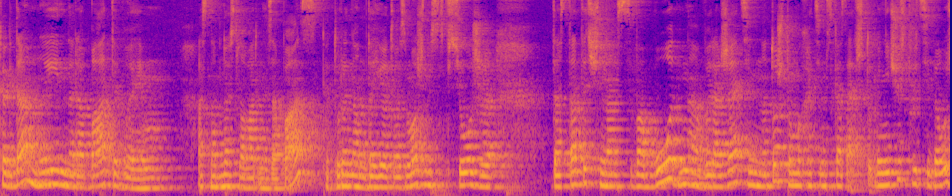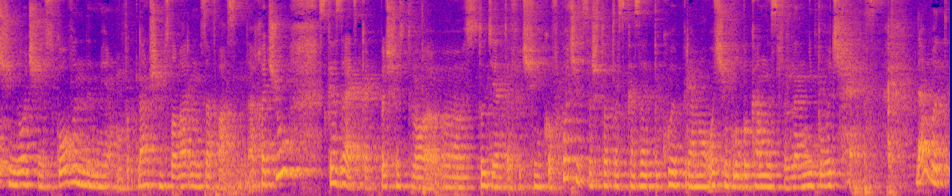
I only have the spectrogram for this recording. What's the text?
Когда мы нарабатываем основной словарный запас, который нам дает возможность все же достаточно свободно выражать именно то, что мы хотим сказать, чтобы не чувствовать себя очень-очень скованными вот нашим словарным запасом. Да. Хочу сказать, как большинство э, студентов, учеников, хочется что-то сказать такое прямо очень глубокомысленно, не получается. Да, вот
